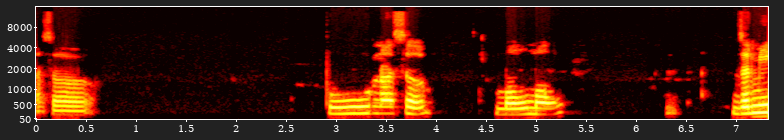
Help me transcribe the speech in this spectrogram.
असं पूर्ण असं मऊ मऊ. जर मी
